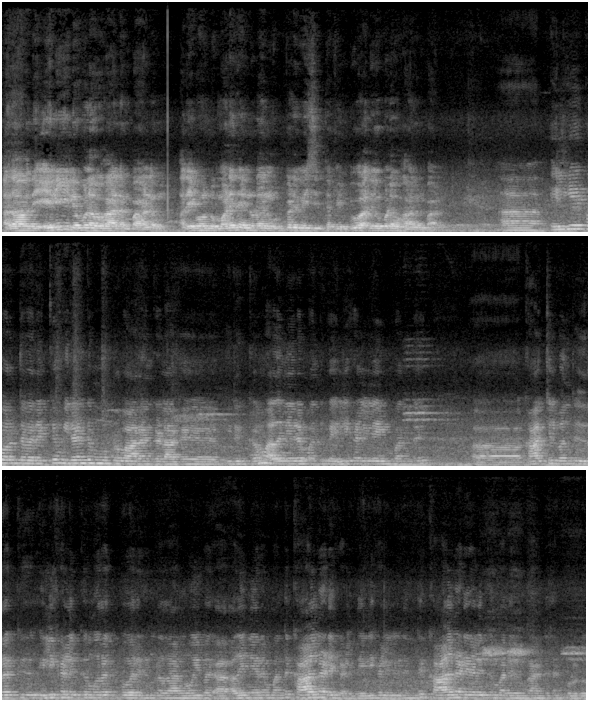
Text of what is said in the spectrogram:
அதாவது எலியில் எவ்வளவு காலம் வாழும் அதே போன்று மனிதனுடன் உட்பிரவேசித்த பின்பு அது எவ்வளவு காலம் ஆஹ், எலியை பொறுத்த வரைக்கும் இரண்டு மூன்று வாரங்களாக இருக்கும். அது நேரம் வந்து எலிகளிலேயும் வந்து காய்ச்சல் வந்து இறக்கு எலிகளுக்கும் இறப்பு வருகின்றதா நோய் அதே நேரம் வந்து கால்நடைகள் இந்த எலிகளில் இருந்து கால்நடைகளுக்கும் வருகின்றான் குழு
